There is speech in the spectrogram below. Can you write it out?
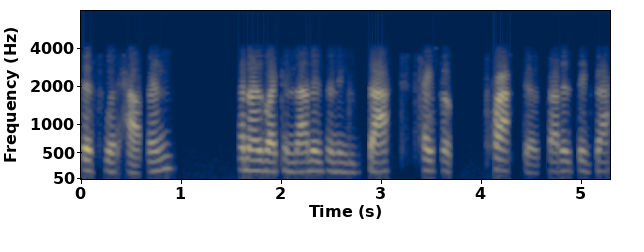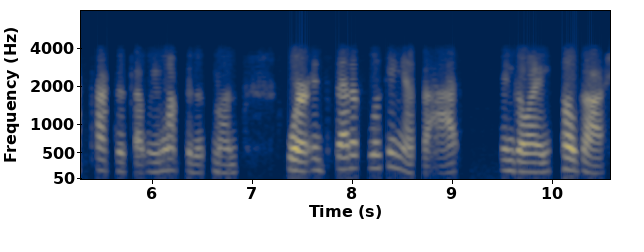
this would happen. And I was like, and that is an exact type of practice. That is the exact practice that we want for this month, where instead of looking at that and going, oh gosh,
